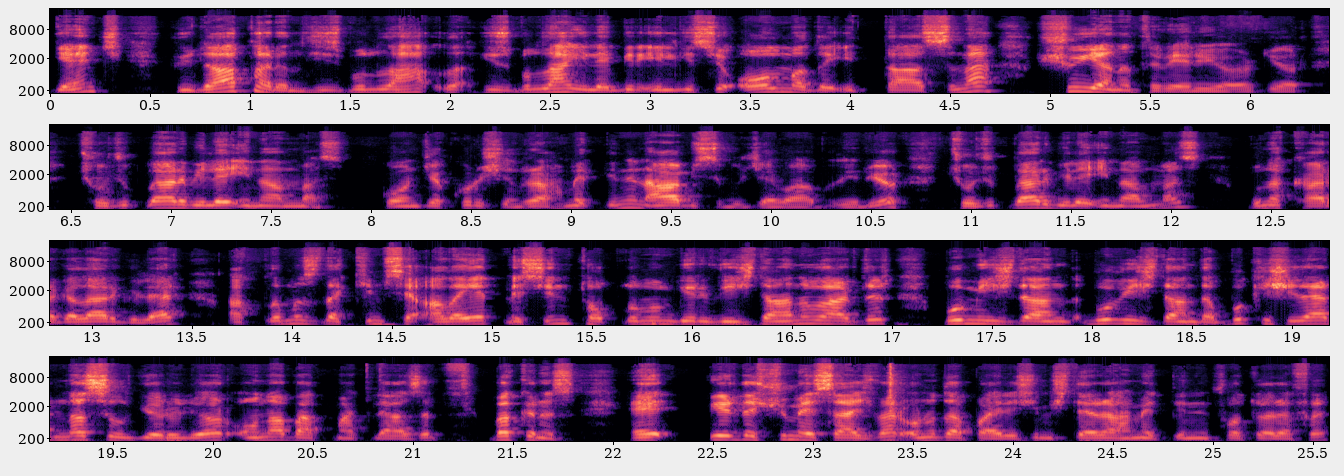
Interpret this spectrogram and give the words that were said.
Genç Hüdapar'ın Hizbullah, Hizbullah ile bir ilgisi olmadığı iddiasına şu yanıtı veriyor diyor. Çocuklar bile inanmaz. Gonca Kuriş'in rahmetlinin abisi bu cevabı veriyor. Çocuklar bile inanmaz. Buna kargalar güler. Aklımızda kimse alay etmesin. Toplumun bir vicdanı vardır. Bu vicdan bu vicdanda bu kişiler nasıl görülüyor ona bakmak lazım. Bakınız he, bir de şu mesaj var. Onu da paylaşayım. İşte rahmetlinin fotoğrafı.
